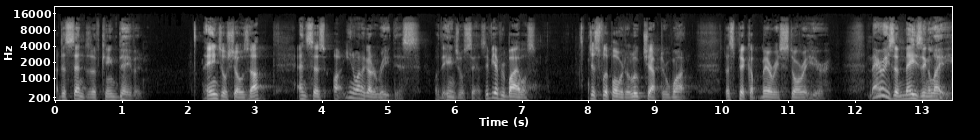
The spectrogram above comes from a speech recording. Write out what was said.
a descendant of King David. The angel shows up and says, oh, You know what? I got to read this what the angel says. If you have your Bibles, just flip over to Luke chapter 1. Let's pick up Mary's story here. Mary's an amazing lady.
